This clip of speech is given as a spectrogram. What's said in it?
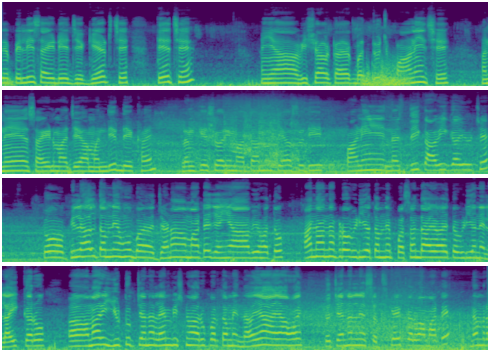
જે પેલી સાઈડે જે ગેટ છે, તે છે. અહીંયા વિશાળકાયક બધું જ પાણી છે. અને સાઈડમાં જે આ મંદિર દેખાય, લંકેશ્વરી માતાનું, ત્યાં સુધી પાણી નજદીક આવી ગયું છે. તો ફિલહાલ તમને હું જણાવવા માટે જ અહીંયા આવ્યો હતો. આ નાનકડો વીડિયો તમને પસંદ આવ્યો હોય તો વિડીયોને લાઈક કરો. અમારી યુટ્યુબ ચેનલ એમ વિષ્ણુઆર ઉપર તમે નયા આવ્યા હોય તો ચેનલને સબસ્ક્રાઈબ કરવા માટે નમ્ર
